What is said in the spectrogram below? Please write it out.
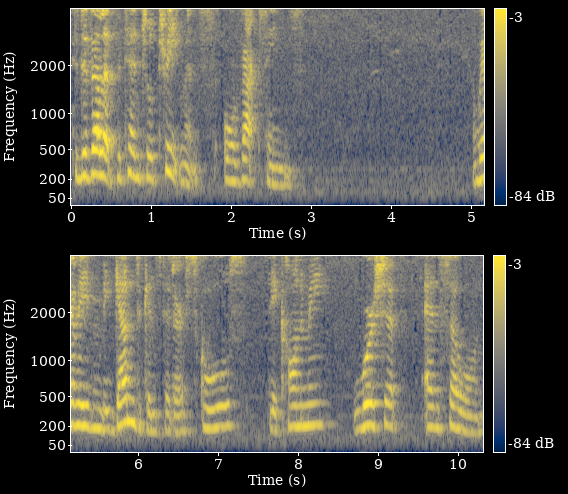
to develop potential treatments or vaccines. And we haven't even begun to consider schools, the economy, worship, and so on.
